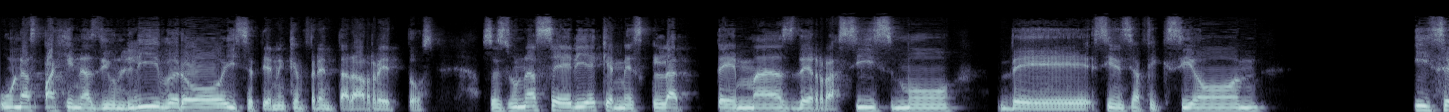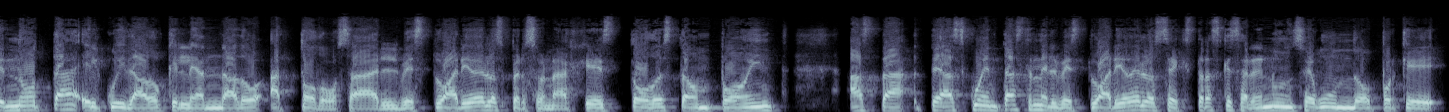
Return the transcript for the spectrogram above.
unas páginas de un libro y se tienen que enfrentar a retos. O sea, es una serie que mezcla temas de racismo, de ciencia ficción, y se nota el cuidado que le han dado a todo. O sea, el vestuario de los personajes, todo está on point. Hasta te das cuenta hasta en el vestuario de los extras que salen un segundo porque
